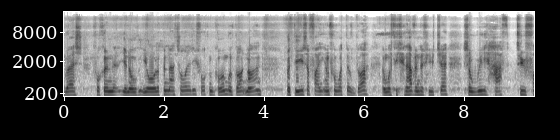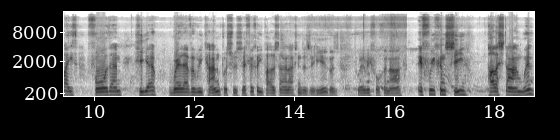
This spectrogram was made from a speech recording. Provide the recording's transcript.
US, fucking, you know, Europe, and that's already fucking come. We've got nothing. But these are fighting for what they've got and what they can have in the future. So we have to fight for them here wherever we can, but specifically Palestine Action does it here because it's where we fucking are. If we can see Palestine win,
